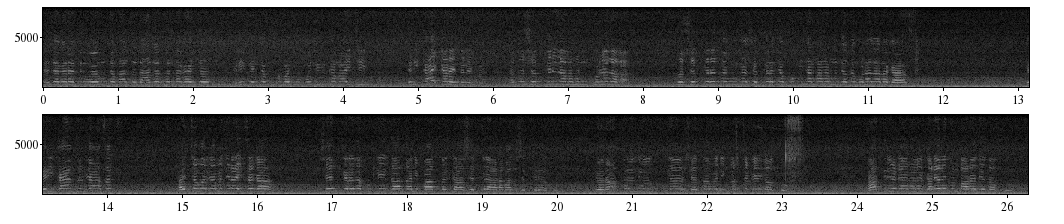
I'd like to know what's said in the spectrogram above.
त्याच्या घरातील वयोवृद्ध माणसाचं आजारपण टाकायचं त्यांनी त्यांच्या कुटुंबाची उपजीविका पाहायची. त्यांनी काय करायचं नेमकं? तर तो शेतकरी झाला म्हणून गुन्हा झाला. तो शेतकऱ्याचा मुलगा शेतकऱ्याच्या पोटी जन्माला म्हणून त्याचा गुन्हा झाला का? त्यांनी कायमस्वरूपी असाच खालच्या वर्गामध्ये राहायचं का? शेतकऱ्याला कुठली जात आणि पाच नसते. हा शेतकरी हाडामाचा शेतकरी असतो. तो रात्रंदिवस त्या शेतामध्ये कष्ट करीत असतो. रात्रीच्या टायमाला गड्याला घेऊन बारा देत असतो.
